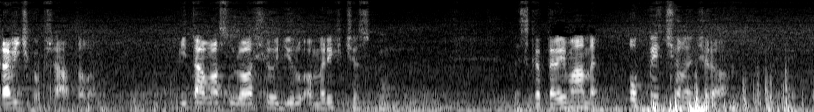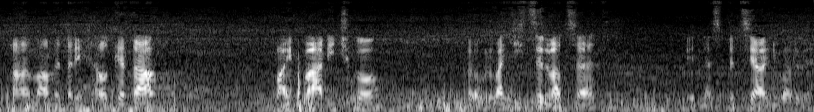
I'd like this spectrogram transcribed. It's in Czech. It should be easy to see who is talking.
Speaker 1: Zdravíčko, přátelé. Vítám vás u dalšího dílu Amerik v Česku. Dneska tady máme opět Challengera, ale máme tady Helketa, Bike Bádíčko, rok 2020, v jedné speciální barvě.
